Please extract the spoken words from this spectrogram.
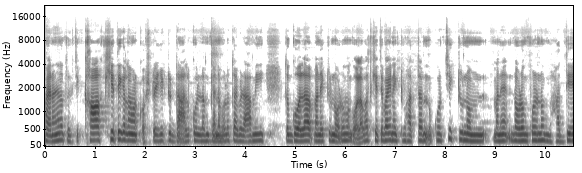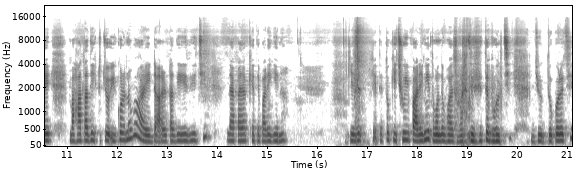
হয় না, জানো তো? যে খেতে গেলে আমার কষ্ট এই যে একটু ডাল করলাম কেন বলো তো? এবার আমি তো গলা মানে একটু নরম, গলা ভাত খেতে পারি না, একটু ভাতটা করছি, একটু মানে নরম করে নেব হাত দিয়ে বা হাতা দিয়ে একটু ই করে নেব আর এই ডালটা দিয়ে দিয়েছি। দেখা যাক খেতে পারি কি না। খেতে তো কিছুই পারিনি, তোমাদের ভয়েস ওভার দিতে দিতে বলছি, যুদ্ধ করেছি।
